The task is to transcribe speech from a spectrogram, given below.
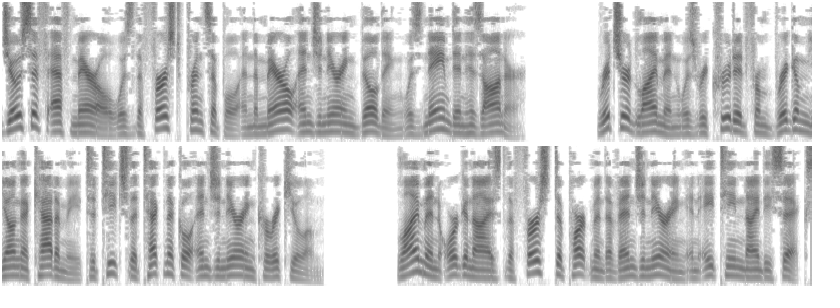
Joseph F. Merrill was the first principal and the Merrill Engineering Building was named in his honor. Richard Lyman was recruited from Brigham Young Academy to teach the technical engineering curriculum. Lyman organized the first Department of Engineering in 1896.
